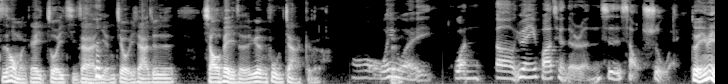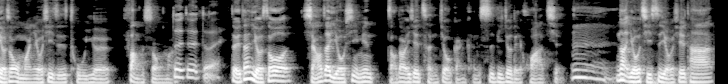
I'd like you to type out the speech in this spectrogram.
之后，我们可以做一集再来研究一下，就是消费者的愿付价格啦。哦，我以对为玩呃愿意花钱的人是少数哎。对，因为有时候我们玩游戏只是图一个放松嘛，对对对，对，但有时候想要在游戏里面找到一些成就感，可能势必就得花钱。嗯，那尤其是有一些他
